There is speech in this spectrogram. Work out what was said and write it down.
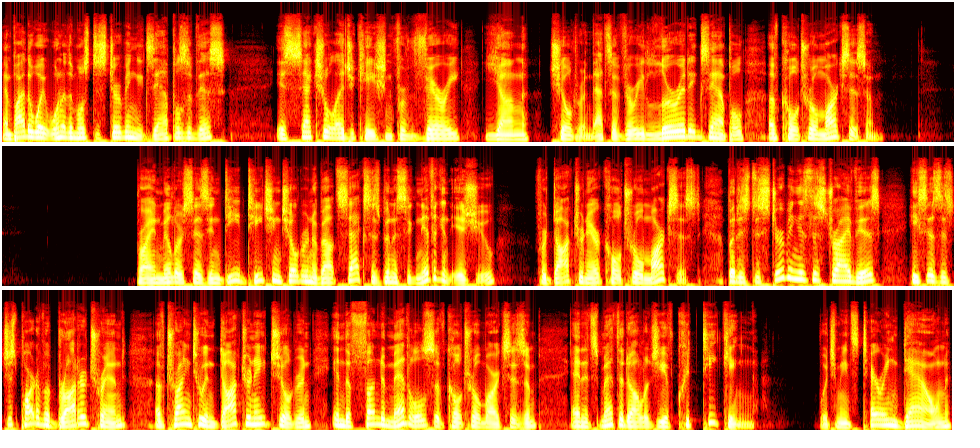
And by the way, one of the most disturbing examples of this is sexual education for very young children. That's a very lurid example of cultural Marxism. Brian Miller says, indeed, teaching children about sex has been a significant issue for doctrinaire cultural Marxists. But as disturbing as this drive is, he says it's just part of a broader trend of trying to indoctrinate children in the fundamentals of cultural Marxism and its methodology of critiquing, which means tearing down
